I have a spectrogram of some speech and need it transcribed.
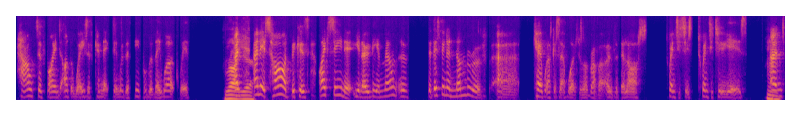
how to find other ways of connecting with the people that they work with. Right. And, yeah. And it's hard because I've seen it. You know, the amount of that there's been a number of uh, care workers that I've worked with my brother over the last 22, 22 years. Mm. And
